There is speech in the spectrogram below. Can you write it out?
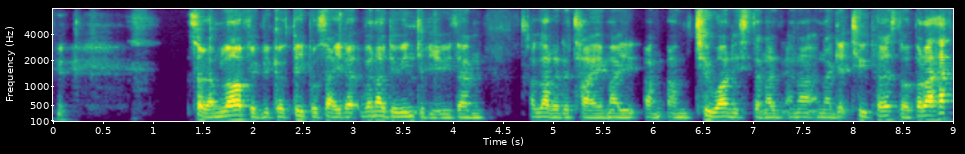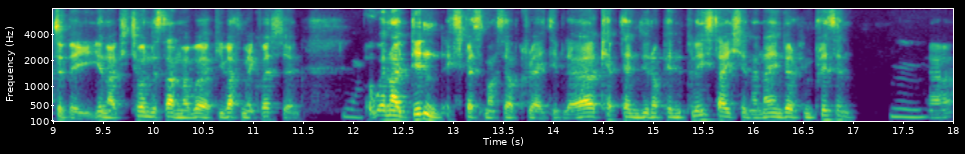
sorry, I'm laughing because people say that when I do interviews, um, a lot of the time I, I'm, I'm too honest and I, and I, and I get too personal, but I have to be, you know, to understand my work, you've asked me a question. Yeah. But when I didn't express myself creatively, I kept ending up in the police station and I ended up in prison. Mm. You know?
